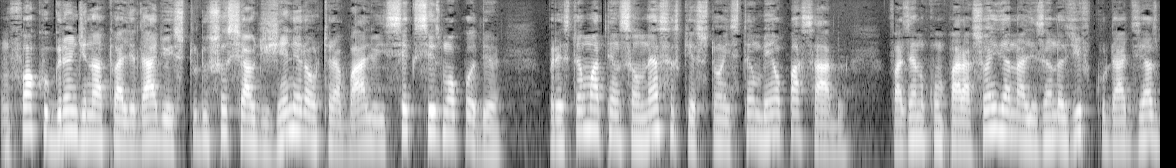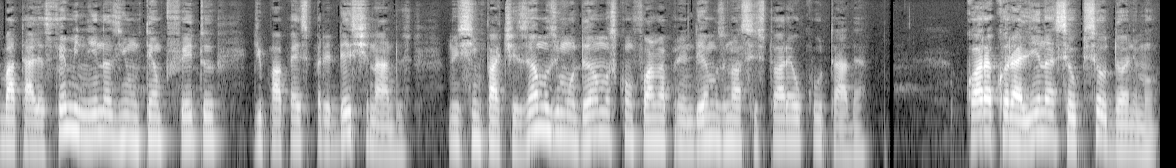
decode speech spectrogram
Um foco grande na atualidade é o estudo social de gênero ao trabalho e sexismo ao poder. Prestamos atenção nessas questões também ao passado, fazendo comparações e analisando as dificuldades e as batalhas femininas em um tempo feito de papéis predestinados. Nos simpatizamos e mudamos conforme aprendemos nossa história ocultada. Cora Coralina, seu pseudônimo.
